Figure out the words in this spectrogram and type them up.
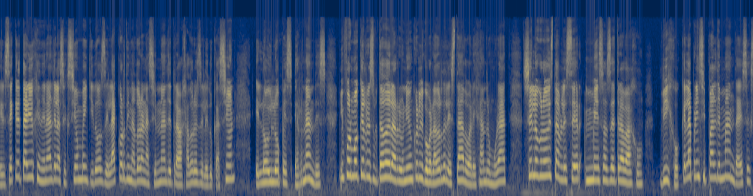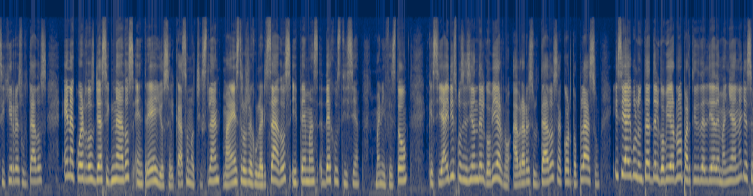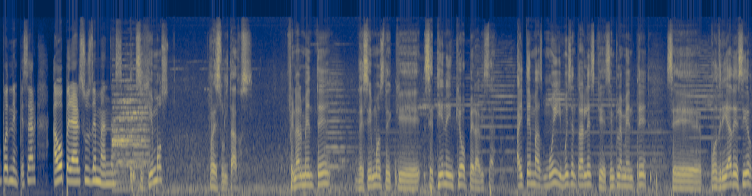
El secretario general de la sección 22 de la Coordinadora Nacional de Trabajadores de la Educación, Eloy López Hernández, informó que el resultado de la reunión con el gobernador del estado, Alejandro Murat, se logró establecer mesas de trabajo dijo que la principal demanda es exigir resultados en acuerdos ya asignados, entre ellos el caso Nochixtlán, maestros regularizados y temas de justicia. Manifestó que si hay disposición del gobierno, habrá resultados a corto plazo y si hay voluntad del gobierno, a partir del día de mañana ya se pueden empezar a operar sus demandas. Exigimos resultados. Finalmente decimos de que se tienen que operarizar hay temas muy, muy centrales que simplemente se podría decir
